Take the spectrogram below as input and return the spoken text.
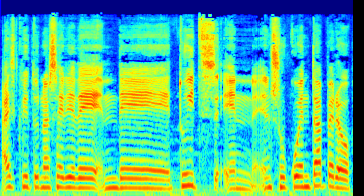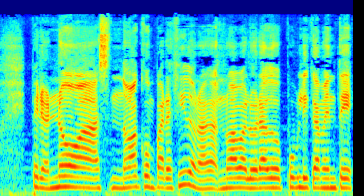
ha escrito una serie de, tweets en, su cuenta, pero, pero no, ha, no ha comparecido, no ha, valorado públicamente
